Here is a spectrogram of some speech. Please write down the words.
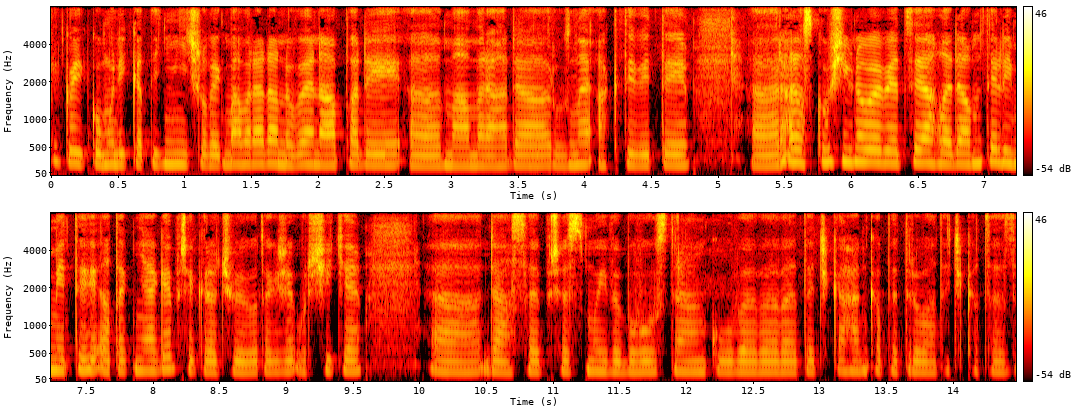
takový komunikativní člověk, mám ráda nové nápady, eh, mám ráda různé aktivity, eh, ráda zkouším nové věci a hledám ty limity a tak nějaké překračuju, takže určitě eh, dá se přes moji webovou stránku www.hankapetrova.cz.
